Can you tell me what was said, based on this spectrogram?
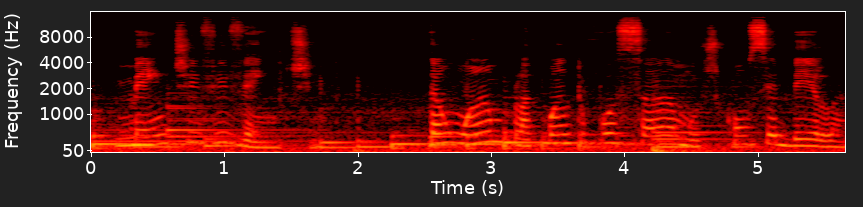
mente vivente, tão ampla quanto possamos concebê-la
